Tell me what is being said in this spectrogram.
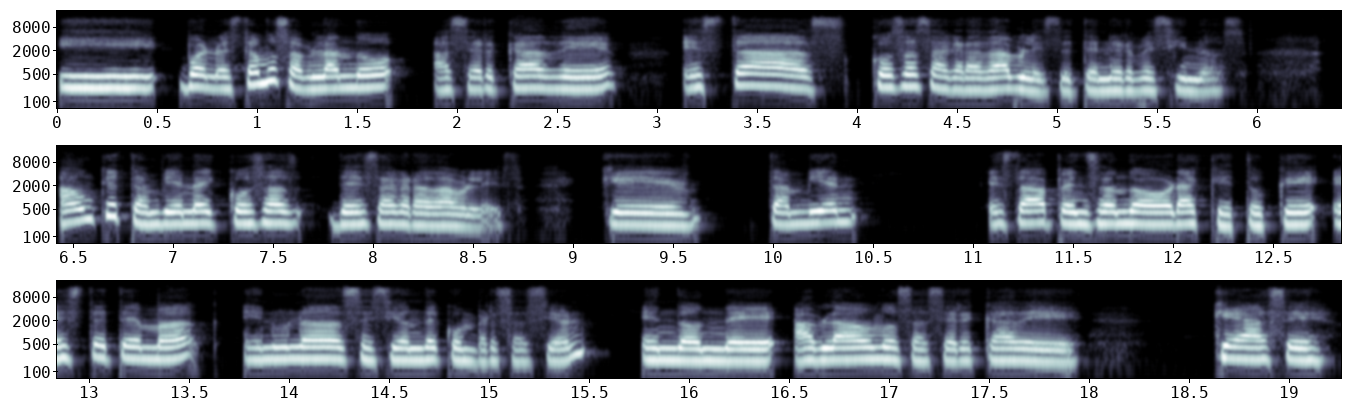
Y bueno, estamos hablando acerca de estas cosas agradables de tener vecinos, aunque también hay cosas desagradables que también estaba pensando ahora que toqué este tema en una sesión de conversación en donde hablábamos acerca de qué hace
